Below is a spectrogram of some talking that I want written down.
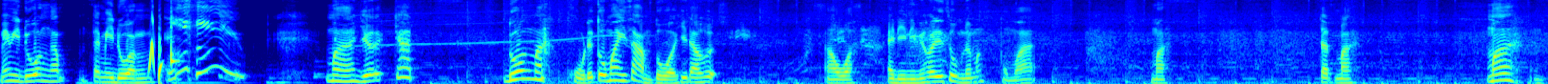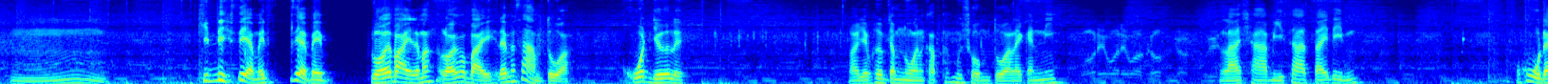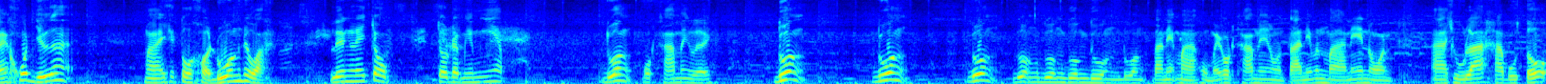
ไม่มีดวงครับ แต่มีดวง มาเยอะจัดดวงมาโอ้โหได้ตัวใหม่สามตัวคิดเอาเหอะเอาวะไอดีนี้ไม่ค่อยได้สุ่มแล้วมั้งผมว่า มา จัดมา มาคิดดิเสียไม่เสียไปร้อยใบแล้วมั้งร้อยกว่าใบได้มาสามตัว โคตรเยอะเลย เราจะเพิ่มจำนวนครับท่านผู้ชมตัวอะไรกันนี่ราชาบีซ่าจใต้ดินโอ้โหได้โคตรเยอะ มาไอีกสักตัวขอด้วงด้วยวะเรื่องอะไรจบจบแบบเงียบๆด้วงหมดค้าแม่งเลยด้วงด้วงด้วงด้วงด้วงด้วงด้วงด้วงตาเนี้ยมาผมไม่กดข้ามแน่นอนตานี้มันมาแน่นอนอาชูระคาบุโตะ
